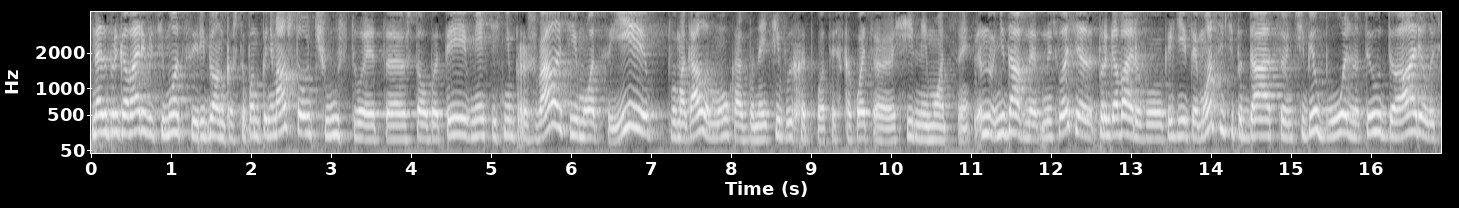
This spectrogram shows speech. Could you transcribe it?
Надо проговаривать эмоции ребенка, чтобы он понимал, что он чувствует, э, чтобы ты вместе с ним проживал эти эмоции и помогал ему как бы найти выход вот из какой-то сильной эмоции. Ну, недавно это началось, я проговариваю какие-то эмоции, типа, да, Сонь, тебе больно, ты ударилась,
